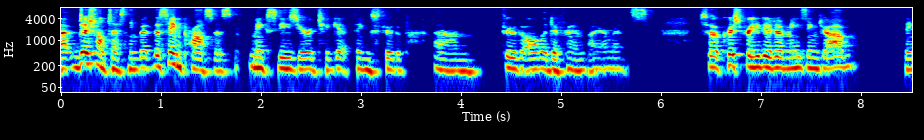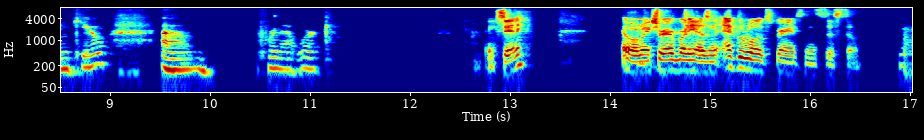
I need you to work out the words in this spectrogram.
uh, additional testing, but the same process makes it easier to get things through the um, through the, all the different environments. So Christopher, you did an amazing job. Thank you um, for that work. Thanks, Sandy. I want to make sure everybody has an equitable experience in the system.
